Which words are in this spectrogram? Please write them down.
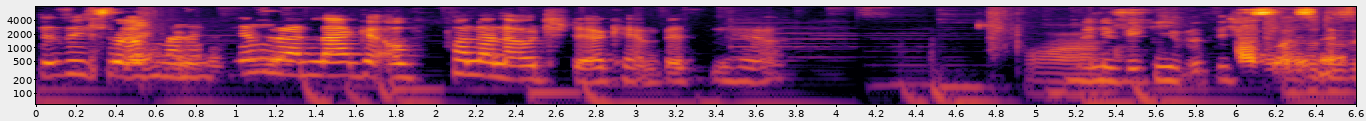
Dass ich so auf meiner Stereoanlage auf voller Lautstärke am besten höre. Boah. Meine Vicky wird sich Also freuen. das,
